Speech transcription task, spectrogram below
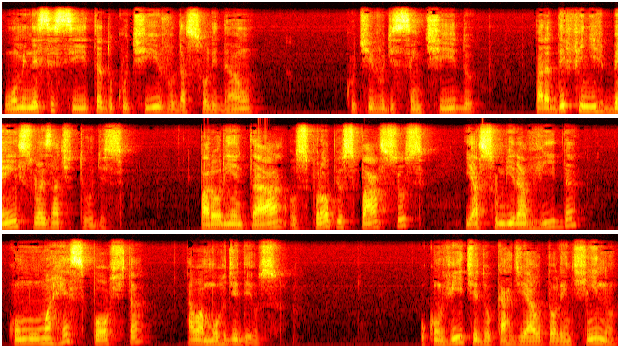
O homem necessita do cultivo da solidão, cultivo de sentido, para definir bem suas atitudes, para orientar os próprios passos e assumir a vida como uma resposta ao amor de Deus. O convite do cardeal Tolentino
